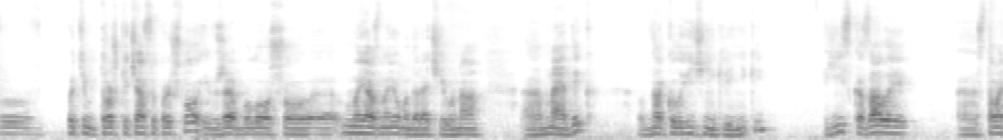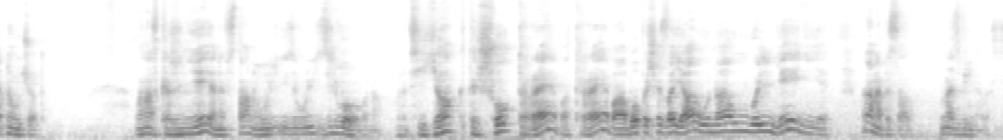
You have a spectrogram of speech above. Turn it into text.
в- потім трошки часу пройшло, і вже було, що е, моя знайома, до речі, вона е, медик, в наркологічній клініці, їй сказали е, ставати на учет. Вона скаже, ні, я не встану, зі Львова вона. Вони всі, як? Ти що? Треба, треба, або пиши заяву на увольнення. Вона написала, вона звільнилася.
